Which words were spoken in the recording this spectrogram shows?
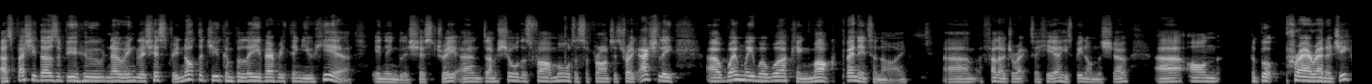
especially those of you who know English history. Not that you can believe everything you hear in English history, and I'm sure there's far more to Sir Francis Drake. Actually, uh, when we were working, Mark Bennett and I, um, a fellow director here, he's been on the show, uh, on the book Prayer Energy,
